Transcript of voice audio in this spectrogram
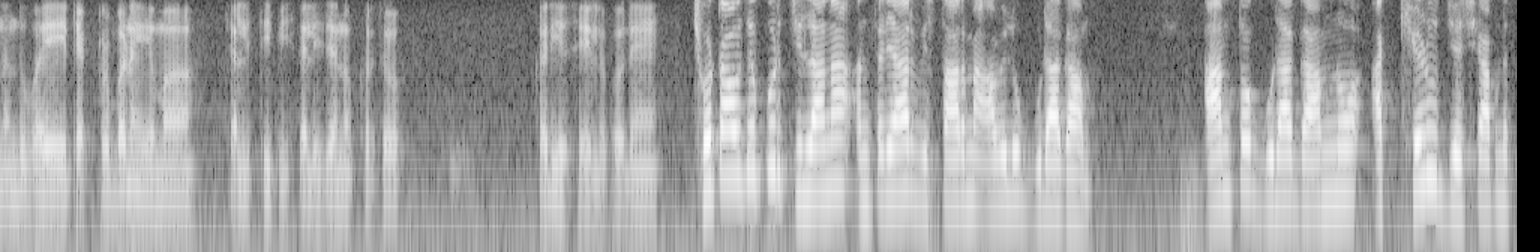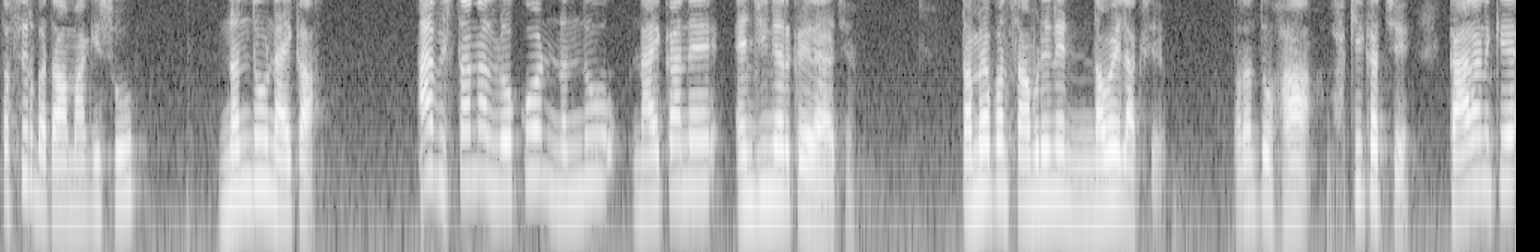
નંદુભાઈ ટ્રેક્ટર બનાવ્યું એમાં ચાલીસથી પિસ્તાલીસ હજારનો ખર્ચો કરીએ છીએ એ લોકોને. છોટાઉદેપુર જિલ્લાના અંતરિયાળ વિસ્તારમાં આવેલું ગુડા ગામ. આમ તો ગુડા ગામનો આ ખેડૂત જે છે, આપણે તસવીર બતાવવા માગીશું, નંદુ નાયકા. આ વિસ્તારના લોકો નંદુ નાયકાને એન્જિનિયર કહી રહ્યા છે. તમે પણ સાંભળીને નવાઈ લાગશે. પરંતુ હા, હકીકત છે. કારણ કે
